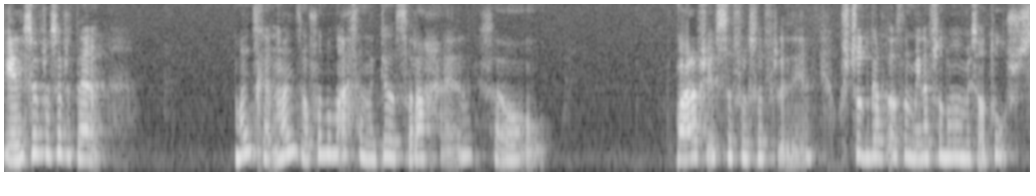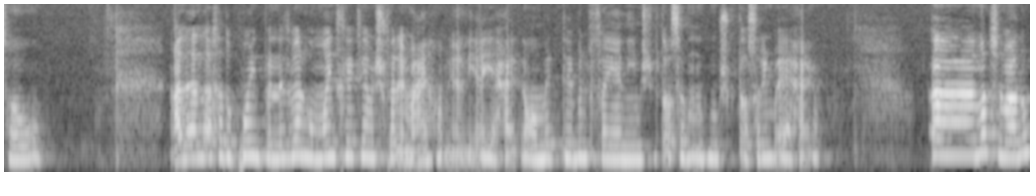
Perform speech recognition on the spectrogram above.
يعني صفر صفر تمام. ماينز كان ماينز المفروض هم أحسن من كده الصراحة يعني so ما أعرفش إيه الصفر صفر دي يعني. وشتوتجارت أصلا بينافسوا إن هم ما يسقطوش so على الأقل أخدوا point بالنسبة لهم. ماينز كده كده مش فارق معاهم يعني أي حاجة. هو mid table فيعني مش بتاثر مش متأثرين بأي حاجة. آه الماتش اللي بعده.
